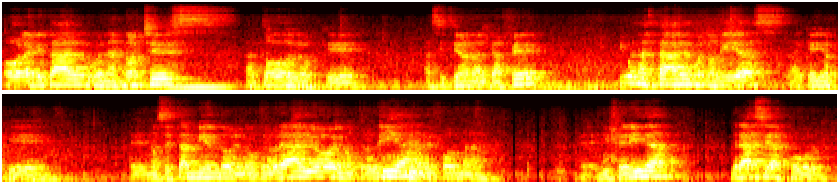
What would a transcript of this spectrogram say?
Hola, ¿qué tal? Buenas noches a todos los que asistieron al café y buenas tardes, buenos días a aquellos que eh, nos están viendo en otro horario, en otro día, de forma eh, diferida. Gracias por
